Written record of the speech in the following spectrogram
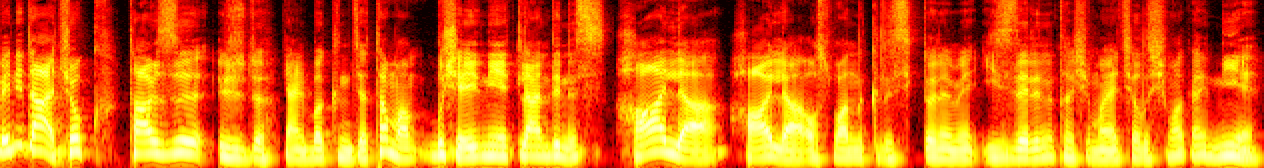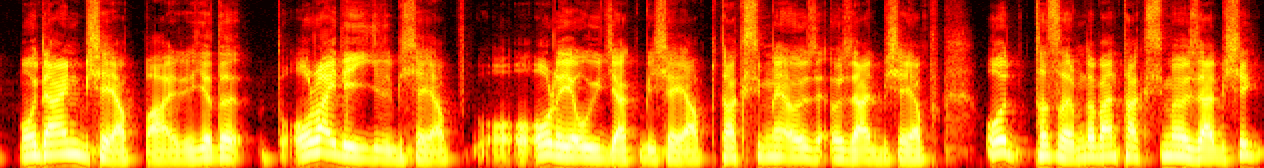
Beni daha çok tarzı üzdü. Yani bakınca tamam bu şeyi niyetlendiniz. Hala hala Osmanlı klasik dönemi izlerini taşımaya çalışmak. Yani niye? Modern bir şey yap bari ya da orayla ilgili bir şey yap. O, oraya uyacak bir şey yap. Taksim'e öz, özel bir şey yap. O tasarımda ben Taksim'e özel bir şey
